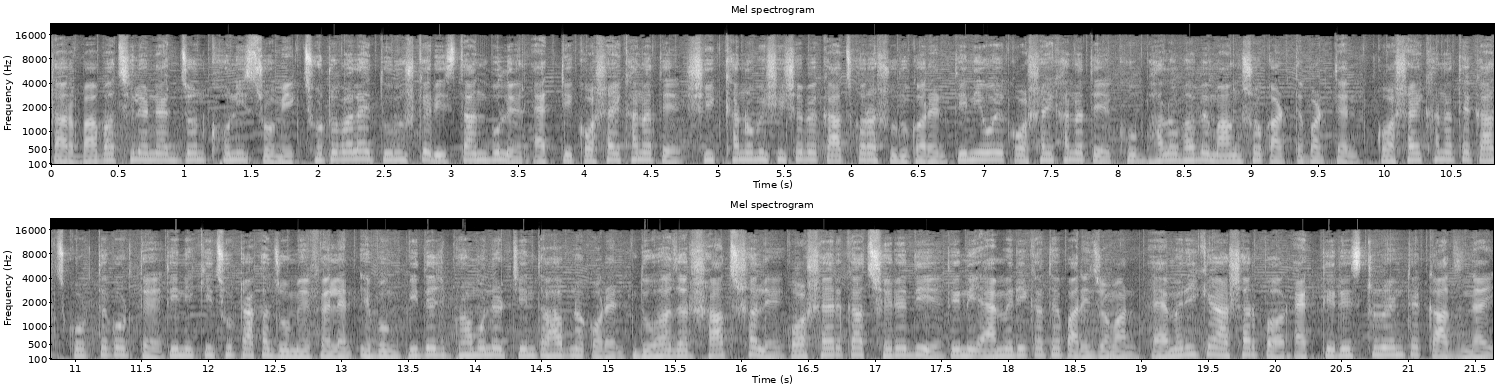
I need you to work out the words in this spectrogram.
তার বাবা ছিলেন একজন খনি শ্রমিক। ছোটবেলায় তুরস্কের ইস্তানবুলের একটি কসাইখানাতে শিক্ষানবিশ হিসেবে কাজ করা শুরু করেন। তিনি ওই কসাইখানাতে খুব ভালোভাবে মাংস কাটতে পারতেন। কসাইখানাতে কাজ করতে করতে তিনি কিছু টাকা জমিয়ে ফেলেন এবং বিদেশ ভ্রমণের চিন্তা ভাবনা করেন। দু হাজার সাত সালে কসাইয়ের কাজ ছেড়ে দিয়ে তিনি আমেরিকাতে পাড়ি জমান। আমেরিকায় আসার পর একটি রেস্টুরেন্টে কাজ নেয়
